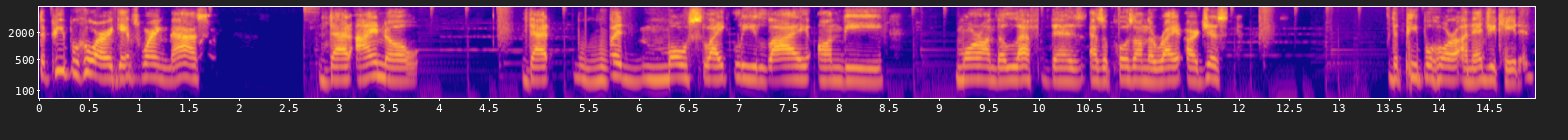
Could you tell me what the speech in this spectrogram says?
the people who are against wearing masks that I know that would most likely lie on the more on the left as, as opposed on the right are just the people who are uneducated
